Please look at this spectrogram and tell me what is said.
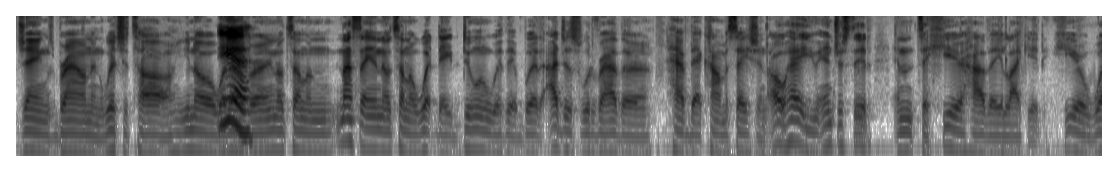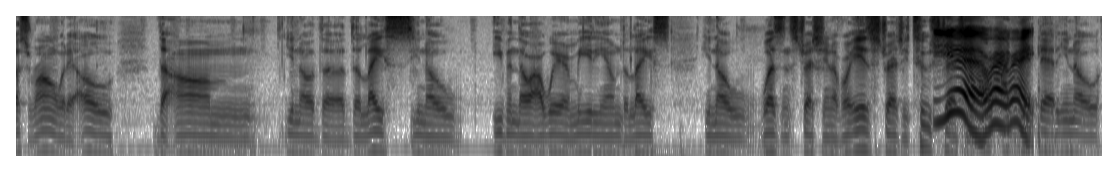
James Brown in Wichita, you know, Yeah. whatever. You know, telling not saying no, telling what they doing with it, but I just would rather have that conversation. Oh, hey, you interested? And to hear how they like it, hear what's wrong with it. Oh, the um, you know, the the lace, you know, even though I wear a medium, the lace, you know, wasn't stretchy enough or is stretchy, too stretchy. Yeah, I- right, I right. That, you know,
